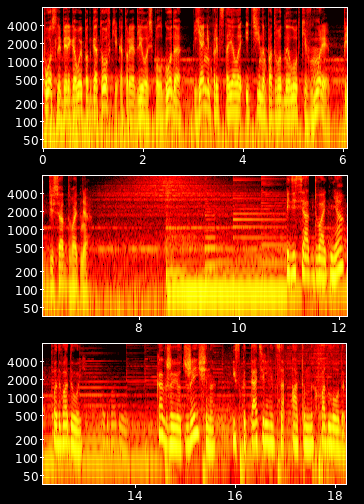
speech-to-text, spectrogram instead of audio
После береговой подготовки, которая длилась полгода, я не предстояло идти на подводной лодке в море 52 дня. 52 дня под водой. Как живет женщина, испытательница атомных подлодок?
